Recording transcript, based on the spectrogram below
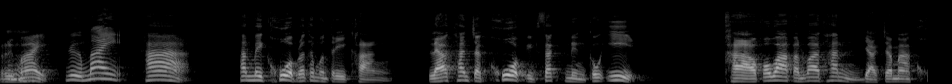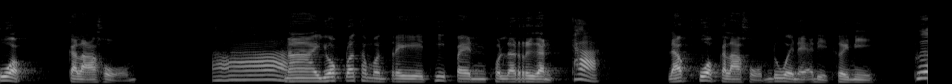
หรือไม่ หรือไม่ ถ้าท่านไม่ควบรัฐมนตรีคลัง แล้วท่านจะควบอีกสักหนึ่งเก้าอี้ ข่าวก็ว่ากันว่าท่านอยากจะมาควบกลาโหมอ่านายกรัฐมนตรีที่เป็นพลเรือนค่ะ แล้วควบกลาโหมด้วยในอดีตเคยมี เพื่อ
